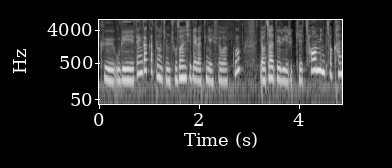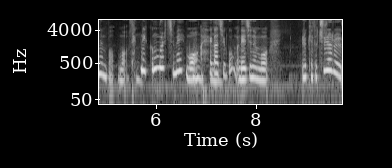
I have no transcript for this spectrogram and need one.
그 우리 생각 같은 건 좀 조선 시대 같은 게 있어갖고 여자들이 이렇게 처음인 척하는 법, 뭐 생리 끝물쯤에 뭐 음, 해가지고 음. 내지는 뭐 이렇게 해서 출혈을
